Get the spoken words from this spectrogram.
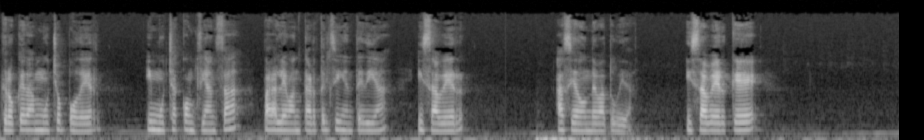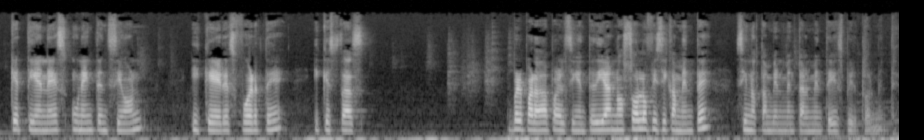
Creo que da mucho poder y mucha confianza para levantarte el siguiente día y saber hacia dónde va tu vida. Y saber que, que tienes una intención y que eres fuerte y que estás preparada para el siguiente día, no solo físicamente, sino también mentalmente y espiritualmente.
